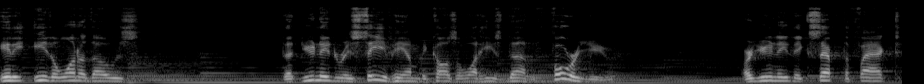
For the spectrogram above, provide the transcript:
any, either one of those that you need to receive Him because of what He's done for you, or you need to accept the fact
